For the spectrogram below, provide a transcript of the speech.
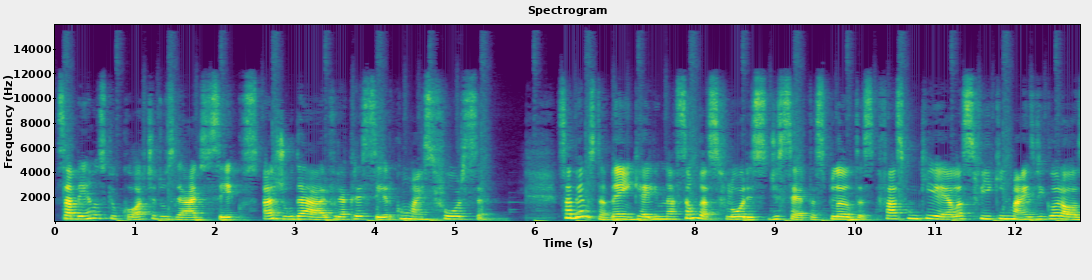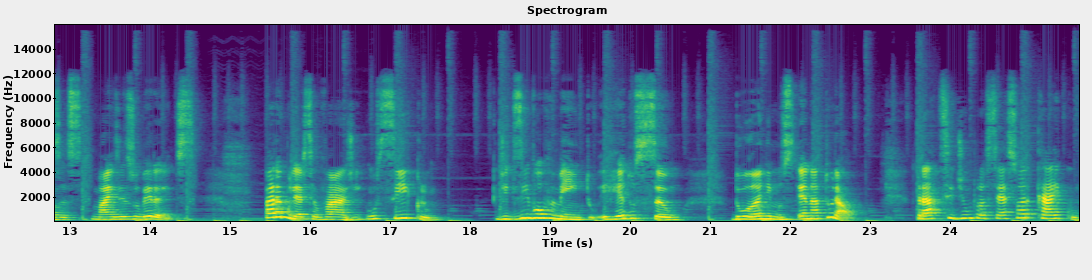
Sabemos que o corte dos galhos secos ajuda a árvore a crescer com mais força. Sabemos também que a eliminação das flores de certas plantas faz com que elas fiquem mais vigorosas, mais exuberantes. Para a mulher selvagem, o ciclo de desenvolvimento e redução do ânimos é natural. Trata-se de um processo arcaico,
